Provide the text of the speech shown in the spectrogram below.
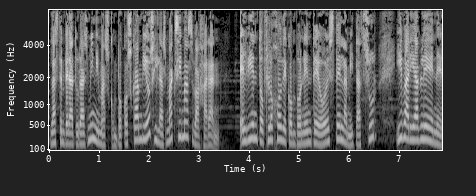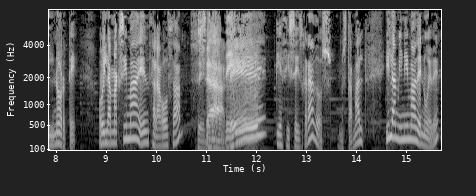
Las temperaturas mínimas con pocos cambios y las máximas bajarán. El viento flojo de componente oeste en la mitad sur y variable en el norte. Hoy la máxima en Zaragoza Será será de 16 grados, no está mal, y la mínima de 9.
